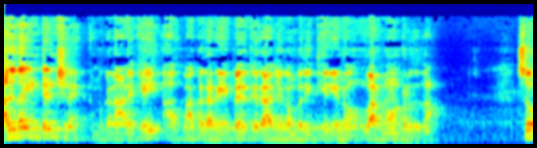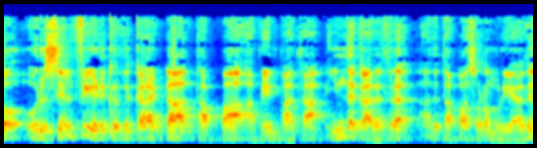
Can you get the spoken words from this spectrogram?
அதுதான் இன்டென்ஷனே நமக்கு நாளைக்கு ஆத்மாக்கள் நிறைய பேருக்கு ராஜயோகம் பற்றி தெரியணும் வரணுன்றது தான். ஸோ ஒரு செல்ஃபி எடுக்கிறது கரெக்டாக தப்பா அப்படின்னு பார்த்தா இந்த காலத்தில் அது தப்பாக சொல்ல முடியாது.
